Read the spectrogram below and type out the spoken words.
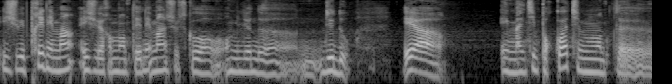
et je lui ai pris les mains et je lui ai remonté les mains jusqu'au au milieu de- du dos. Et euh, il m'a dit pourquoi tu me montes le-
